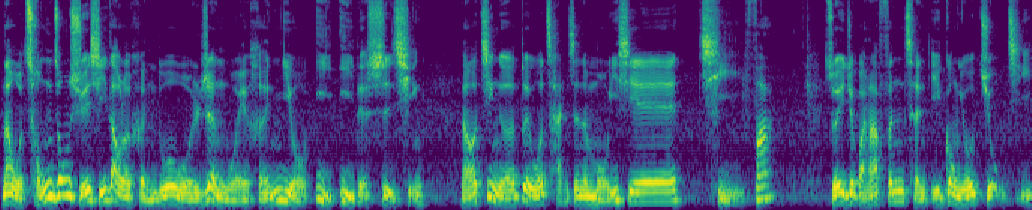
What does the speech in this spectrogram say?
那我从中学习到了很多我认为很有意义的事情，然后进而对我产生了某一些启发，所以就把它分成一共有九集。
